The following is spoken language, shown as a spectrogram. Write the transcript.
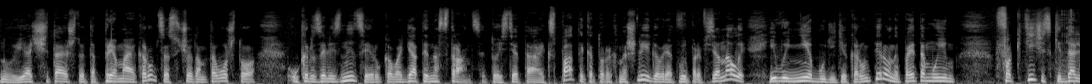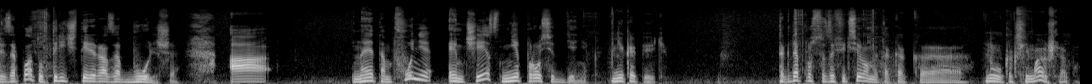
Ну, я считаю, что это прямая коррупция с учетом того, что Укрзалезницей руководят иностранцы. То есть это экспаты, которых нашли и говорят, вы профессионалы, и вы не будете коррумпированы, поэтому им фактически дали зарплату в 3-4 раза больше. А на этом фоне МЧС не просит денег. Ни копейки. Тогда просто зафиксируем это как, э, Ну, как снимаю шляпу.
